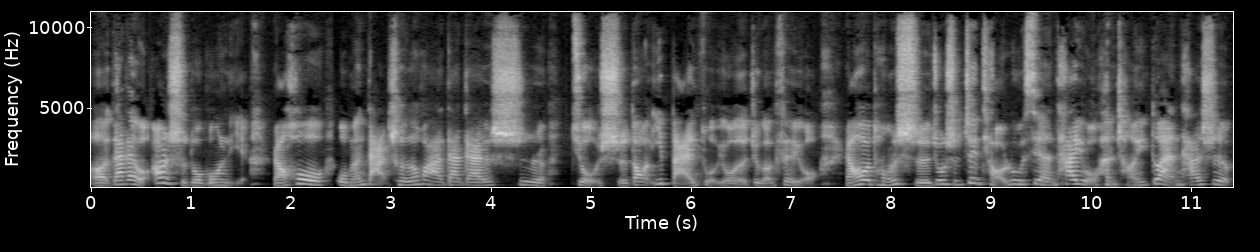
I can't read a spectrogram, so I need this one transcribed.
呃，大概有二十多公里。然后我们打车的话，大概是九十到一百左右的这个费用。然后同时就是这条路线，它有很长一段，它是。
